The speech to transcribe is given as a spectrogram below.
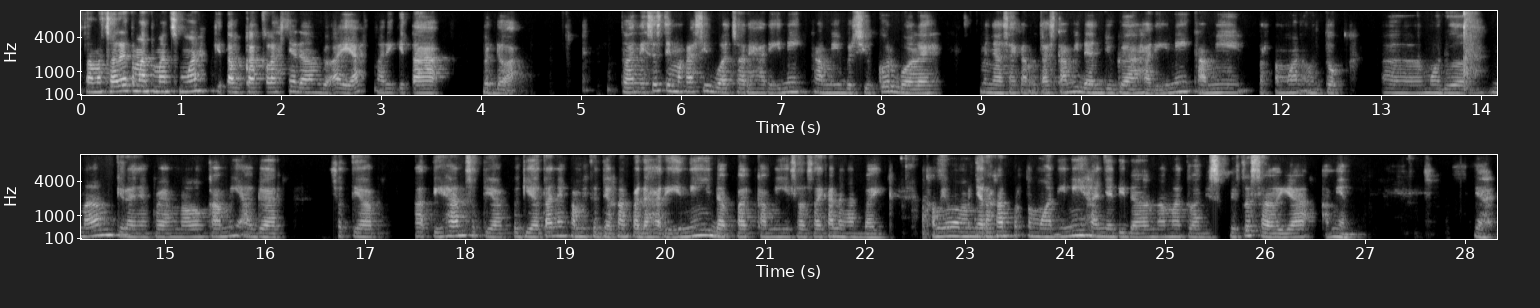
Selamat sore teman-teman semua. Kita buka kelasnya dalam doa ya. Mari kita berdoa. Tuhan Yesus, terima kasih buat sore hari ini. Kami bersyukur boleh menyelesaikan UTS kami dan juga hari ini kami pertemuan untuk uh, modul 6. Kiranya Engkau yang menolong kami agar setiap latihan, setiap kegiatan yang kami kerjakan pada hari ini dapat kami selesaikan dengan baik. Kami mau menyerahkan pertemuan ini hanya di dalam nama Tuhan Yesus Kristus, ya. Amin. Ya,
